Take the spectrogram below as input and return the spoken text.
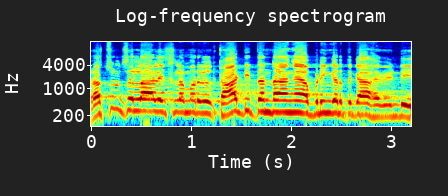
ரசூல் சல்லா அலிஸ்லாம் அவர்கள் காட்டி தந்தாங்க அப்படிங்கிறதுக்காக வேண்டி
